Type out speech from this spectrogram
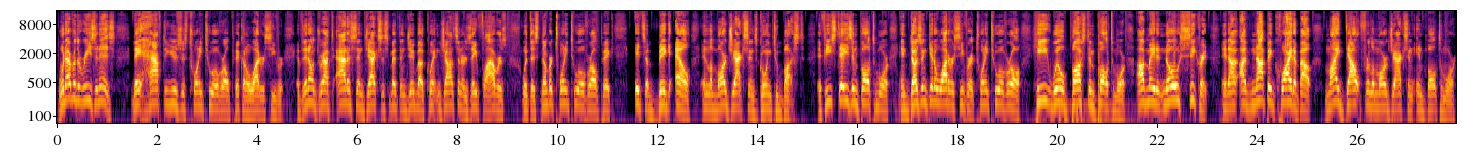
whatever the reason is, they have to use this 22 overall pick on a wide receiver. If they don't draft Addison, Jackson Smith-Njigba, Quentin Johnston, or Zay Flowers with this number 22 overall pick, it's a big L, and Lamar Jackson's going to bust. If he stays in Baltimore and doesn't get a wide receiver at 22 overall, he will bust in Baltimore. I've made it no secret, and I, have not been quiet about my doubt for Lamar Jackson in Baltimore.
